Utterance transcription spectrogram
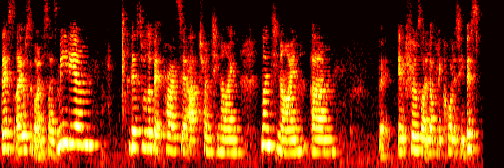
This I also got in a size medium. This was a bit pricey at 29 99 um, but it feels like lovely quality. This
